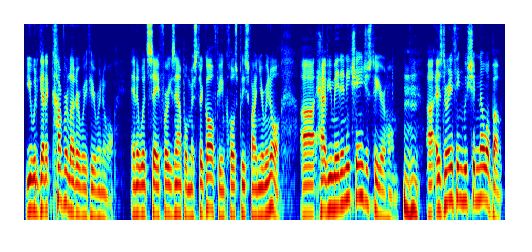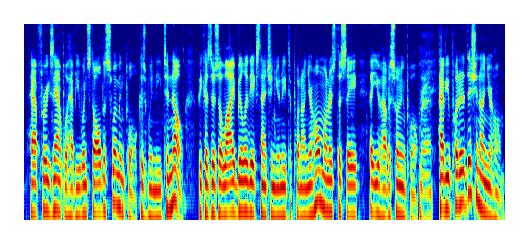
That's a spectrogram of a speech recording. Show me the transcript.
You would get a cover letter with your renewal. And it would say, for example, Mr. Golfi, enclosed, please find your renewal. Uh, have you made any changes to your home? Uh, is there anything we should know about? Have, for example, have you installed a swimming pool? Because we need to know. Because there's a liability extension you need to put on your homeowners to say that you have a swimming pool. Right. Have you put an addition on your home?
